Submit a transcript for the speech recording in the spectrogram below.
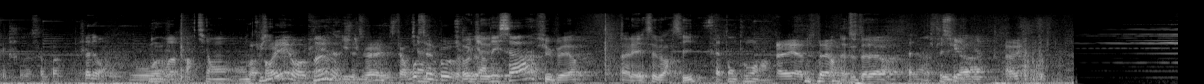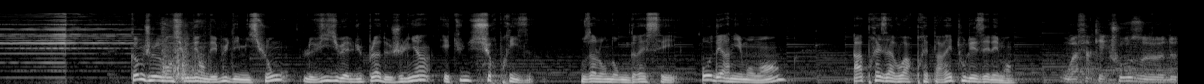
quelque chose de sympa. j'adore. Nous, Nous, on euh, va partir en, en On va cuisine. Je vais faire- bosser un peu. Regardez ça, Super. Allez, c'est parti. c'est à ton tour. Allez, à tout à l'heure. À tout à l'heure. Je te suis. Allez. Comme je le mentionnais en début d'émission, le visuel du plat de Julien est une surprise. Nous allons donc dresser au dernier moment, après avoir préparé tous les éléments. On va faire quelque chose de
